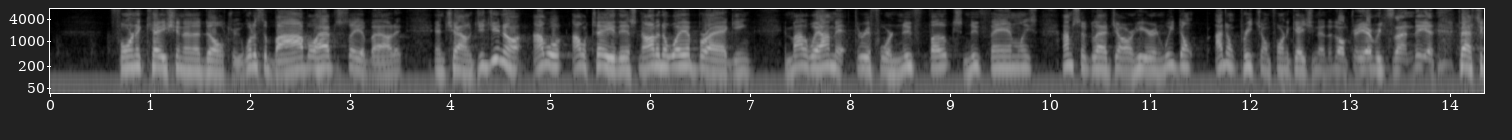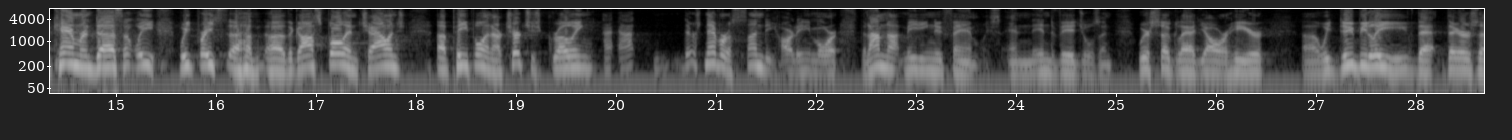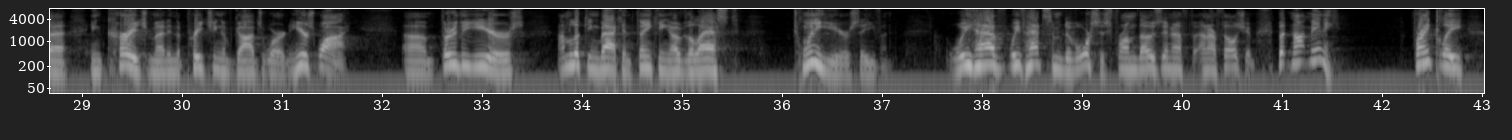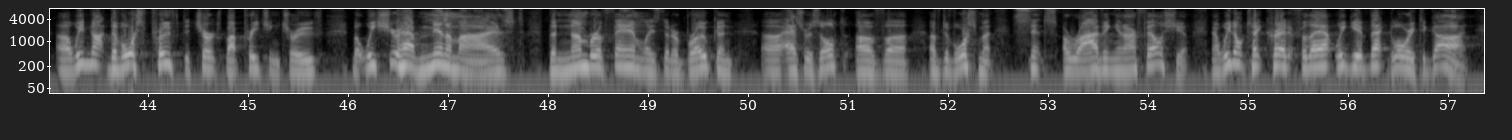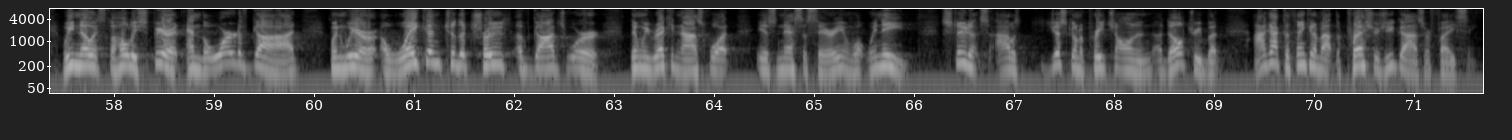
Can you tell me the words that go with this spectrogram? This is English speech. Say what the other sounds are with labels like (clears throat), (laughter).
Fornication and adultery. What does the Bible have to say about it and challenge? Did you know, I will, I will tell you this, not in a way of bragging, and by the way, I met three or four new folks, new families. I'm so glad y'all are here. And we don't, I don't preach on fornication and adultery every Sunday. Pastor Cameron doesn't. We, we preach uh, uh, the gospel and challenge uh, people, and our church is growing. I, I, there's never a Sunday hardly anymore that I'm not meeting new families and individuals. And we're so glad y'all are here. Uh, we do believe that there's a encouragement in the preaching of God's word. And here's why. Um, through the years, I'm looking back and thinking over the last 20 years even we have, we've had some divorces from those in our, in our fellowship, but not many. Frankly, uh, we've not divorce proofed the church by preaching truth, but we sure have minimized the number of families that are broken uh, as a result of, uh, of divorcement since arriving in our fellowship. Now, we don't take credit for that. We give that glory to God. We know it's the Holy Spirit and the Word of God. When we are awakened to the truth of God's Word, then we recognize what is necessary and what we need. Students, I was just going to preach on adultery, but I got to thinking about the pressures you guys are facing.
